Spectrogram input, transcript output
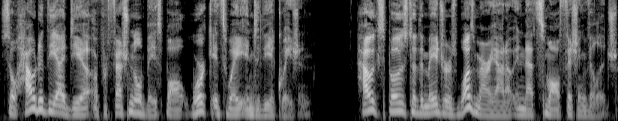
So, how did the idea of professional baseball work its way into the equation? How exposed to the majors was Mariano in that small fishing village?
